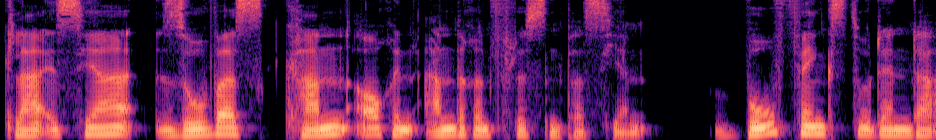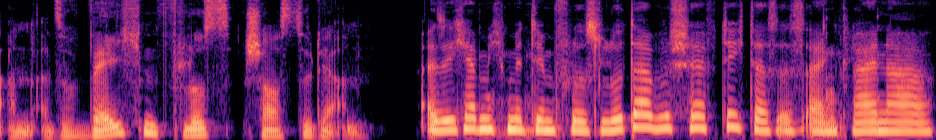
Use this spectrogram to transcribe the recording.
klar ist ja, sowas kann auch in anderen Flüssen passieren. Wo fängst du denn da an? Also welchen Fluss schaust du dir an? Also ich habe mich mit dem Fluss Luther beschäftigt. Das ist ein kleiner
